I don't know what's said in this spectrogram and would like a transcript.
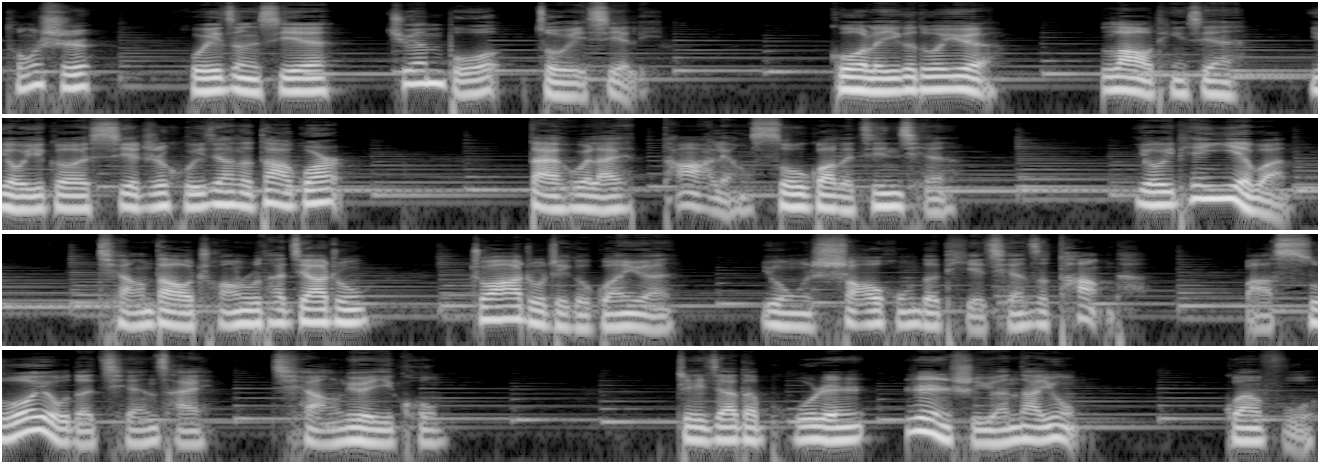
同时回赠些绢帛作为谢礼。过了一个多月，乐亭县有一个卸职回家的大官，带回来大量搜刮的金钱。有一天夜晚，强盗闯入他家中，抓住这个官员。用烧红的铁钳子烫他，把所有的钱财抢掠一空。这家的仆人认识袁大用，官府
